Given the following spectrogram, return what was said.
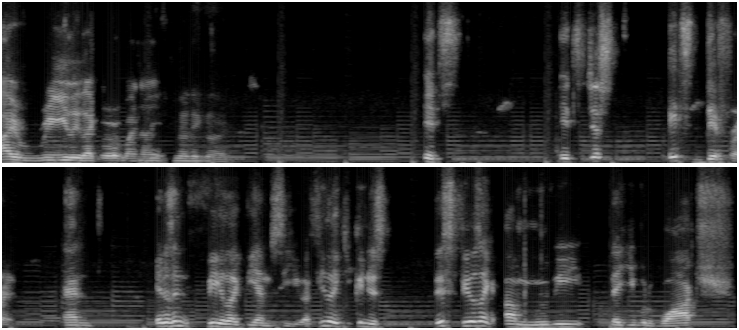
I really like Werewolf by Night. It's really good. It's it's just it's different and it doesn't feel like the MCU. I feel like you can just this feels like a movie that you would watch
